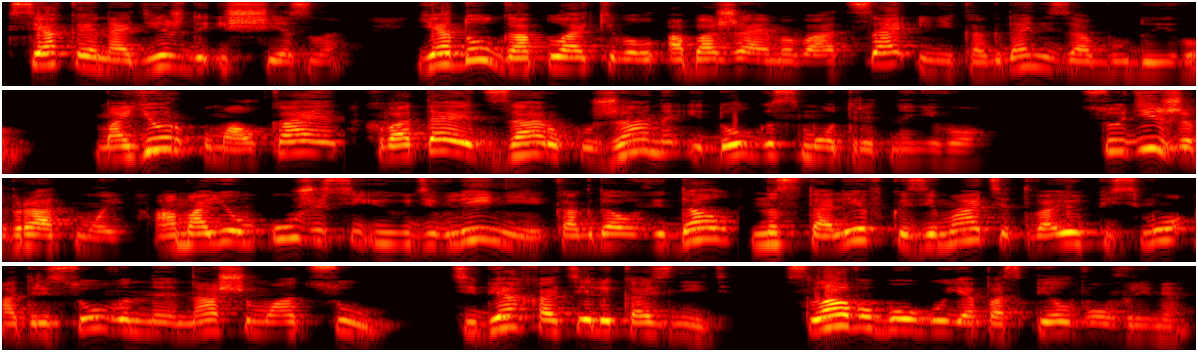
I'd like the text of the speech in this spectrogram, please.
Всякая надежда исчезла. Я долго оплакивал обожаемого отца и никогда не забуду его. Майор умолкает, хватает за руку Жана и долго смотрит на него. Суди же, брат мой, о моем ужасе и удивлении, когда увидал на столе в каземате твое письмо, адресованное нашему отцу. Тебя хотели казнить. Слава богу, я поспел вовремя.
